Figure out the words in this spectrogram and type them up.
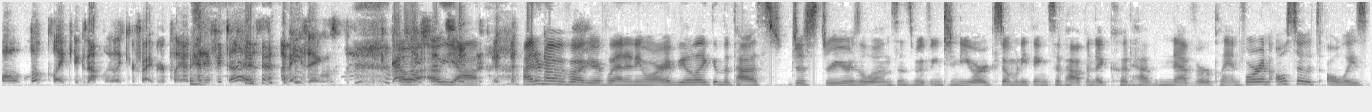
won't look like exactly like your five year plan. And if it does, amazing. oh, uh, oh yeah. I don't have a five year plan anymore. I feel like in the past just three years alone since moving to New York, so many things have happened I could have never planned for. And also it's always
